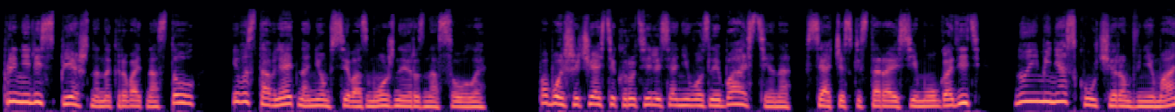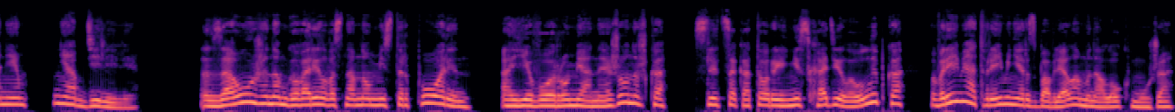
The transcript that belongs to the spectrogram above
принялись спешно накрывать на стол и выставлять на нем всевозможные разносолы. По большей части крутились они возле Бастиана, всячески стараясь ему угодить, но и меня с кучером вниманием не обделили. За ужином говорил в основном мистер Порин, а его румяная женушка, с лица которой не сходила улыбка, время от времени разбавляла монолог мужа.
